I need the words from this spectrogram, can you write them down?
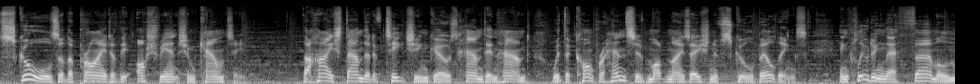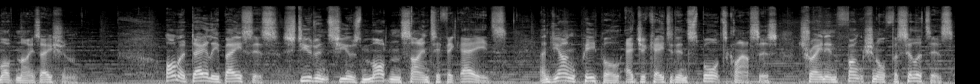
Schools are the pride of the Oświęcim county. The high standard of teaching goes hand in hand with the comprehensive modernisation of school buildings, including their thermal modernisation. On a daily basis, students use modern scientific aids, and young people educated in sports classes train in functional facilities,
